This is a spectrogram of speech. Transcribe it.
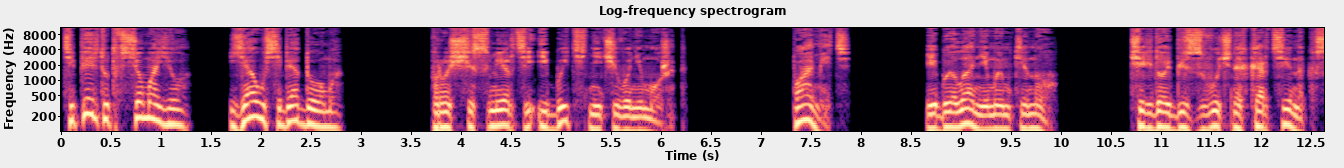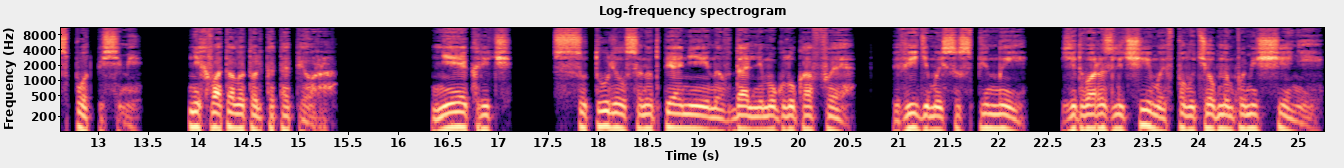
Теперь тут все мое. Я у себя дома. Проще смерти и быть ничего не может. Память и была немым кино, чередой беззвучных картинок с подписями. Не хватало только топера. Некрич ссутулился над пианино в дальнем углу кафе, видимый со спины, едва различимый в полутемном помещении.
